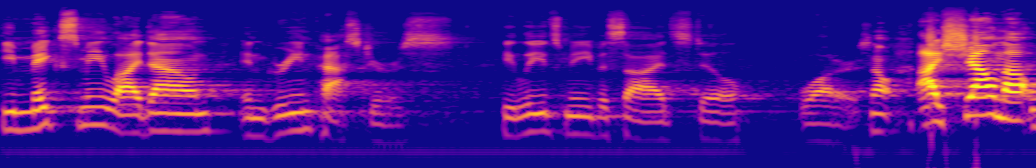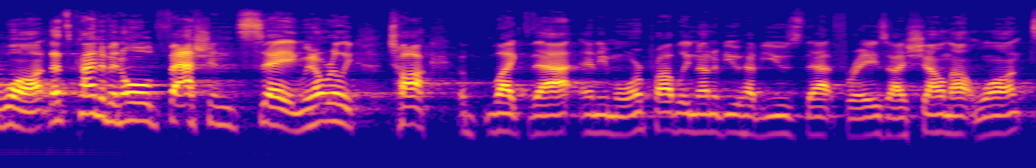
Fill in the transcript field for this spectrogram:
He makes me lie down in green pastures. He leads me beside still waters. Now, I shall not want, that's kind of an old fashioned saying. We don't really talk like that anymore. Probably none of you have used that phrase, I shall not want,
